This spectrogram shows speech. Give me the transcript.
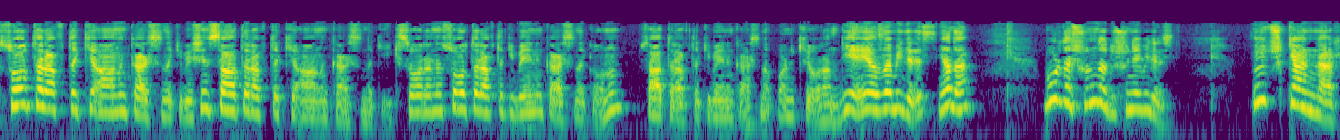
sol taraftaki A'nın karşısındaki 5'in sağ taraftaki A'nın karşısındaki ikisi oranı, sol taraftaki B'nin karşısındaki onun, sağ taraftaki B'nin karşısındaki 12 oranı diye yazabiliriz. Ya da burada şunu da düşünebiliriz. Üçgenler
